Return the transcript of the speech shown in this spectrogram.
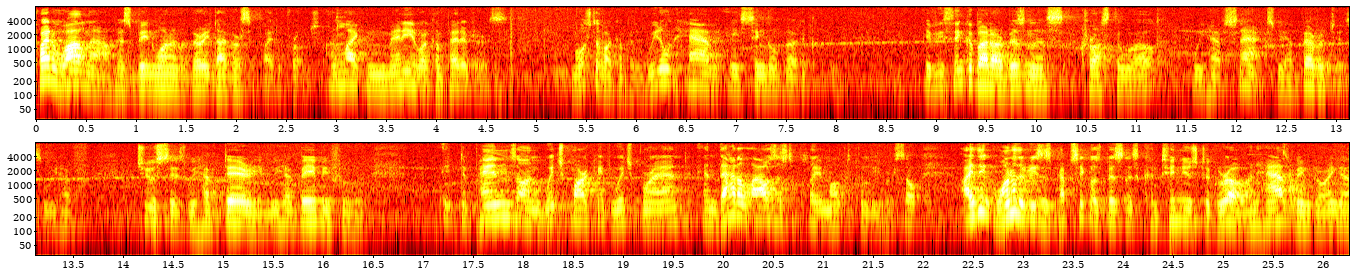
quite a while now has been one of a very diversified approach. Unlike many of our competitors, most of our competitors, we don't have a single vertical. If you think about our business across the world, we have snacks, we have beverages, we have juices, we have dairy, we have baby food. It depends on which market, which brand, and that allows us to play multiple levers. So I think one of the reasons PepsiCo's business continues to grow and has been growing, and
